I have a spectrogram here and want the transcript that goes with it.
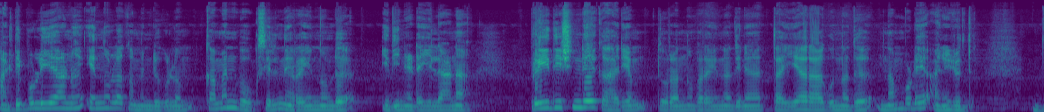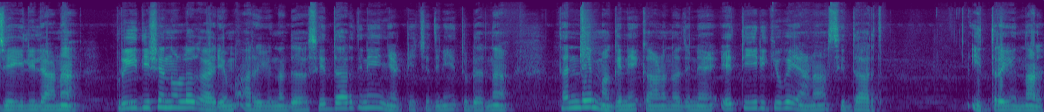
അടിപൊളിയാണ് എന്നുള്ള കമന്റുകളും കമന്റ് ബോക്സിൽ നിറയുന്നുണ്ട്. ഇതിനിടയിലാണ് പ്രീതിഷിന്റെ കാര്യം തുറന്നു പറയുന്നതിന് തയ്യാറാകുന്നത് നമ്മുടെ അനിരുദ്ധ്. ജയിലിലാണ് പ്രീതിഷ് എന്നുള്ള കാര്യം അറിയുന്നത് സിദ്ധാർത്ഥിനെ ഞെട്ടിച്ചതിനെ തുടർന്ന് തന്റെ മകനെ കാണുന്നതിന് എത്തിയിരിക്കുകയാണ് സിദ്ധാർത്ഥ്. ഇത്രയും നാൾ.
